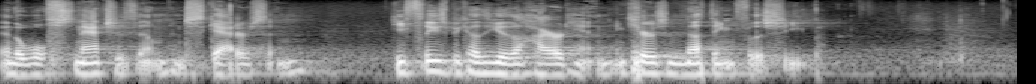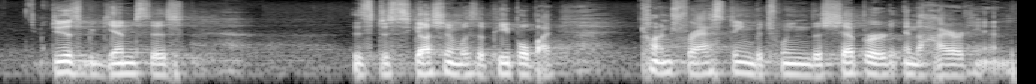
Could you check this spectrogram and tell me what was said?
and the wolf snatches him and scatters him. He flees because he is a hired hand and cares nothing for the sheep. Jesus begins this, this discussion with the people by contrasting between the shepherd and the hired hand.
